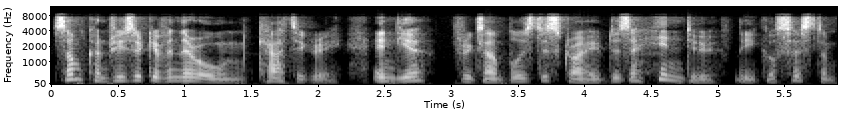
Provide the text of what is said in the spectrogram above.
some countries are given their own category. India, for example, is described as a Hindu legal system.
